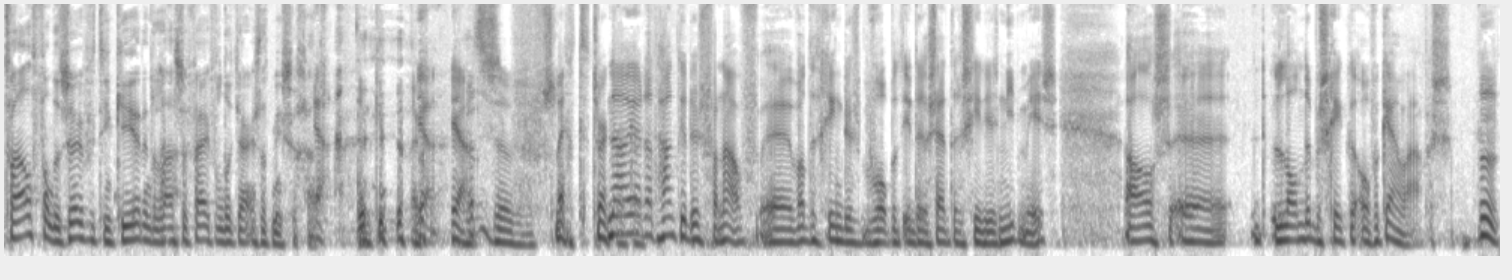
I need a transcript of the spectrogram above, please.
12 van de 17 keer in de laatste 500 jaar is dat misgegaan. Ja, ja, ja. dat is een slecht track Nou ja, dat hangt er dus vanaf. Uh, want het ging dus bijvoorbeeld in de recente geschiedenis niet mis... als uh, landen beschikten over kernwapens. Hmm.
